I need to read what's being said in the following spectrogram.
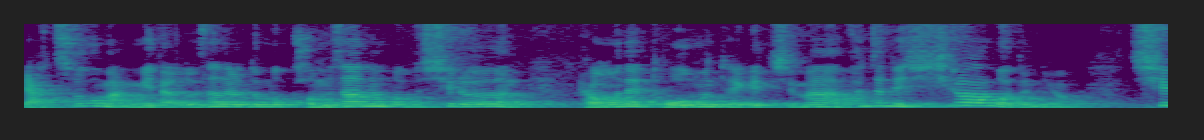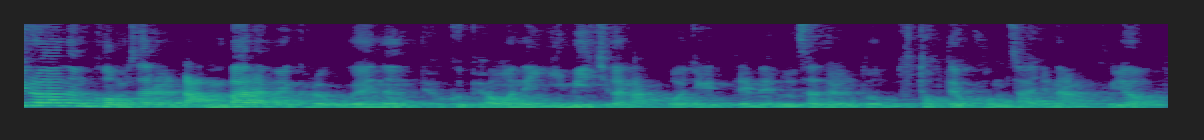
약 쓰고 맙니다. 의사들도 뭐 검사하는 것도 실은 병원에 도움은 되겠지만 환자들이 싫어하거든요. 싫어하는 검사를 남발하면 결국에는 그 병원의 이미지가 나빠지기 때문에 의사들도 무턱대고 검사하지는 않고요.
